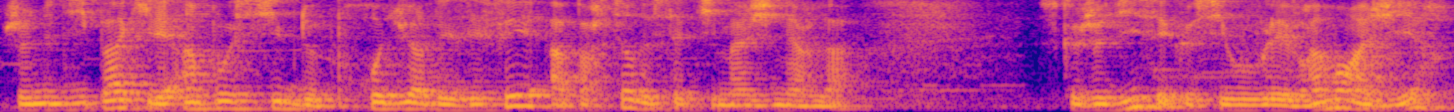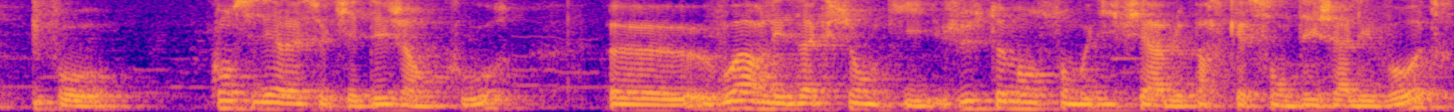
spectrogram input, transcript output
Je ne dis pas qu'il est impossible de produire des effets à partir de cet imaginaire-là. Ce que je dis, c'est que si vous voulez vraiment agir, il faut considérer ce qui est déjà en cours, euh, voir les actions qui justement sont modifiables parce qu'elles sont déjà les vôtres,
